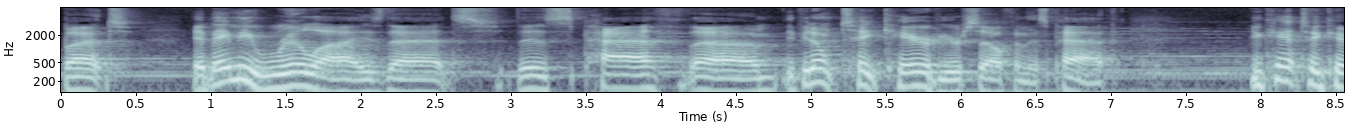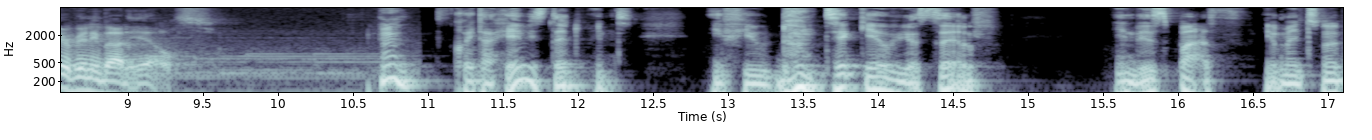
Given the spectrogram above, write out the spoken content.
But it made me realize that this path, um, if you don't take care of yourself in this path, you can't take care of anybody else. Hmm, quite a heavy statement. If you don't take care of yourself in this path, you might not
